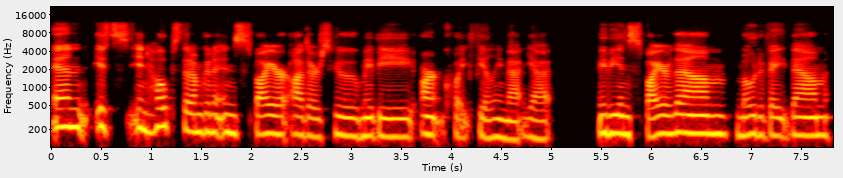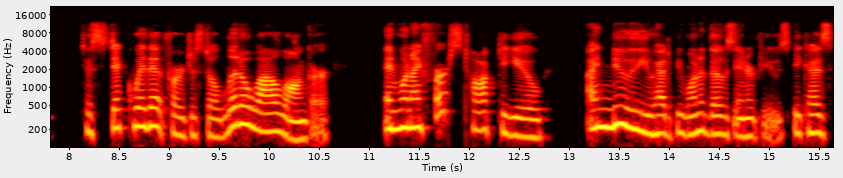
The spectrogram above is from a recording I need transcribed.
and it's in hopes that I'm going to inspire others who maybe aren't quite feeling that yet. Maybe inspire them, motivate them to stick with it for just a little while longer. And when I first talked to you, I knew you had to be one of those interviews because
